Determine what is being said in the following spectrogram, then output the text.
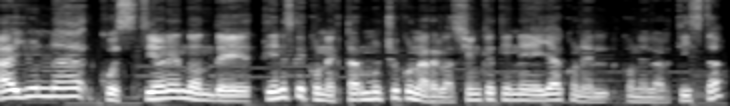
hay una cuestión en donde tienes que conectar mucho con la relación que tiene ella con el, con el artista,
